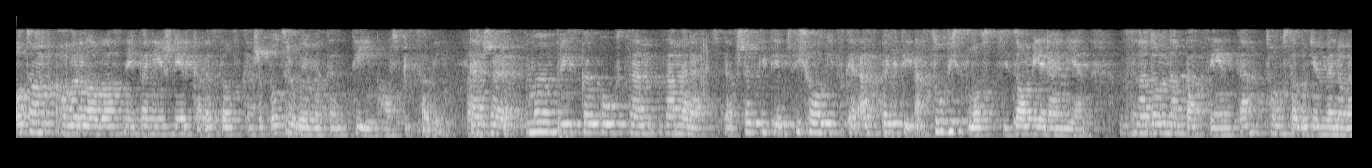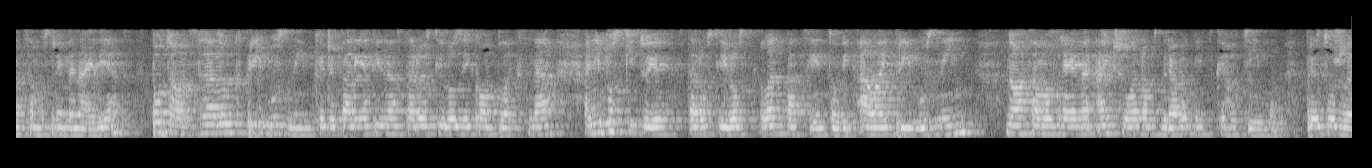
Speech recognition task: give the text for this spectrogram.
O tom hovorila vlastne pani inžinierka Veselská, že potrebujeme ten tým hospicový. Takže v mojom príspevku chcem zamerať všetky tie psychologické aspekty a súvislosti zomierania vzhľadom na pacienta, tomu sa budem venovať samozrejme najviac, potom vzhľadom k príbuzným, keďže paliatívna starostlivosť je komplexná a neposkytuje starostlivosť len pacientovi, ale aj príbuzným, no a samozrejme aj členom zdravotníckého týmu, pretože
